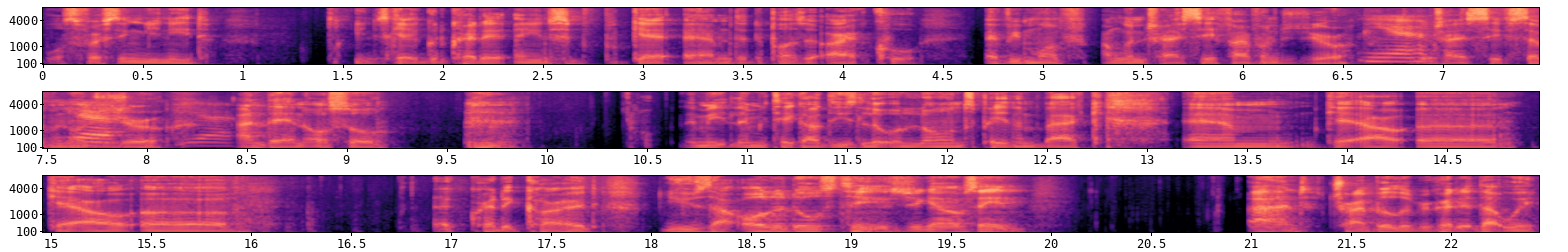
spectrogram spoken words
What's the first thing you need? You need to get good credit and you just get um, the deposit. All right, cool. Every month I'm gonna try to save 500 euro. Yeah. I'm gonna try to save 700 Yeah, euro. yeah. And then also let me let me take out these little loans, pay them back, um, get out uh get out uh a credit card, use that all of those things, you get what I'm saying? And try and build up your credit that way.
